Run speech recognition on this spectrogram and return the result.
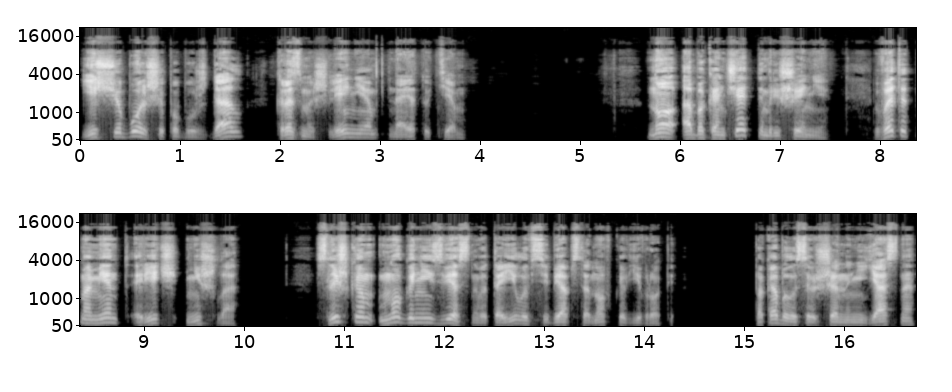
еще больше побуждал к размышлениям на эту тему. Но об окончательном решении в этот момент речь не шла. Слишком много неизвестного таила в себе обстановка в Европе. Пока было совершенно неясно,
